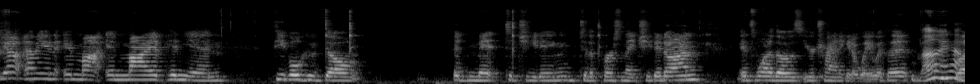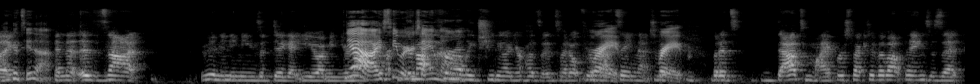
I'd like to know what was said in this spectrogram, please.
yeah, I mean, in my in my opinion, people who don't admit to cheating to the person they cheated on, it's one of those you're trying to get away with it, oh yeah I Like, can see that. and that it's not in any means a dig at you. I mean, you're Yeah, not, I see what you're not saying, though. currently cheating on your husband, so I don't feel bad saying that. To you. right But it's that's my perspective about things is that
